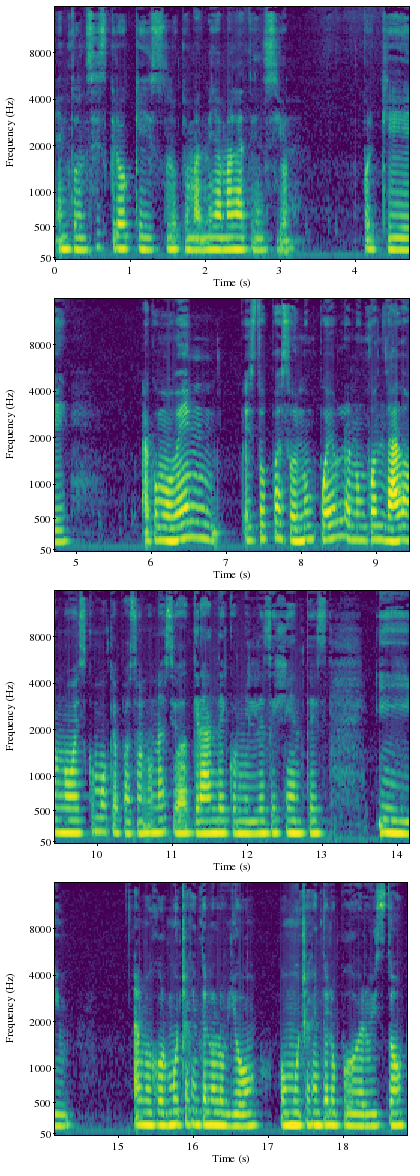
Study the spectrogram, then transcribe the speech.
Entonces creo que es lo que más me llama la atención. Porque como ven, esto pasó en un pueblo, en un condado, no es como que pasó en una ciudad grande con miles de gentes y a lo mejor mucha gente no lo vio o mucha gente lo pudo haber visto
